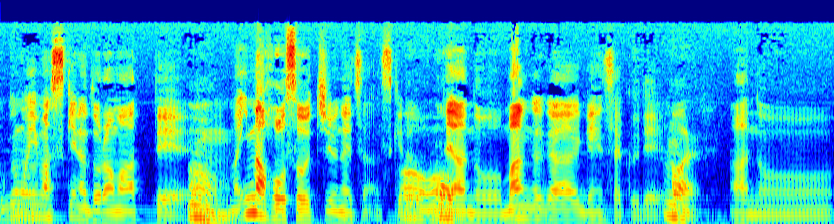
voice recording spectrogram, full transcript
僕も今好きなドラマあって、うんまあ、今放送中のやつなんですけうんど、で、あの、漫画が原作で、はい。あの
